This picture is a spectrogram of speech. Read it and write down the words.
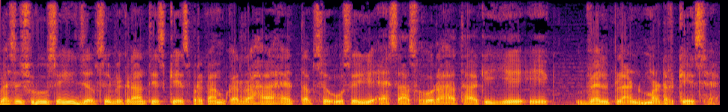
वैसे शुरू से ही जब से विक्रांत इस केस पर काम कर रहा है, तब से उसे ये एहसास हो रहा था कि ये एक वेल प्लान मर्डर केस है।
